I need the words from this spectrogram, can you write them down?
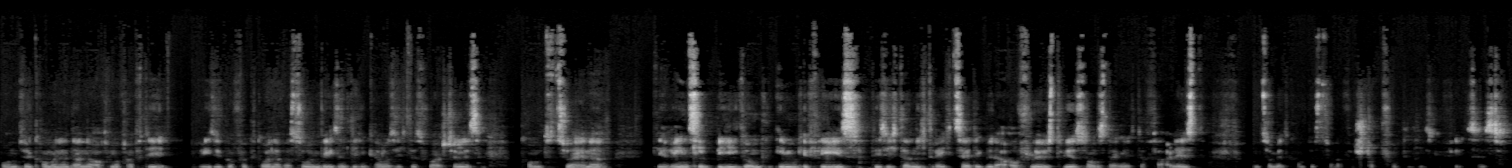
Und wir kommen dann auch noch auf die Risikofaktoren, aber so im Wesentlichen kann man sich das vorstellen. Es kommt zu einer Gerinnselbildung im Gefäß, die sich dann nicht rechtzeitig wieder auflöst, wie es sonst eigentlich der Fall ist und somit kommt es zu einer Verstopfung dieses Gefäßes.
